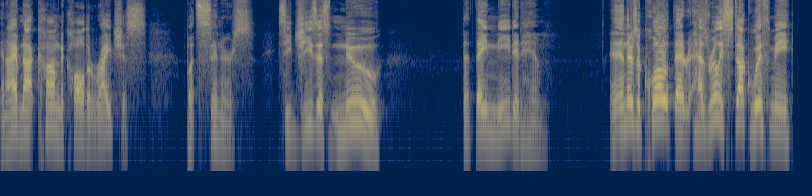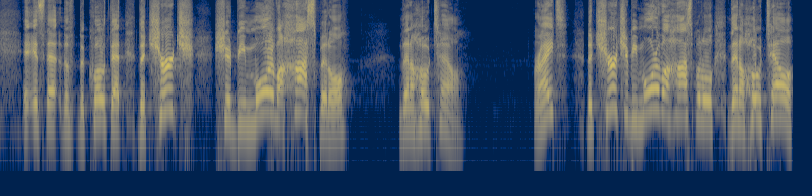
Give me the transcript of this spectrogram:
And I have not come to call the righteous, but sinners. See, Jesus knew that they needed him. And, there's a quote that has really stuck with me. It's that the, the quote that the church should be more of a hospital than a hotel. Right? The church should be more of a hospital than a hotel.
